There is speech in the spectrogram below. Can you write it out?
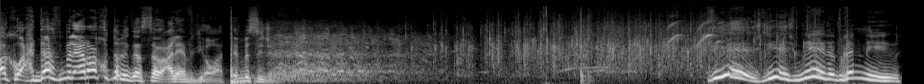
أكو أحداث بالعراق وانت تقدر تسوي عليها فيديوهات. بالسجن ليش؟ ليش؟ منين تغني؟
